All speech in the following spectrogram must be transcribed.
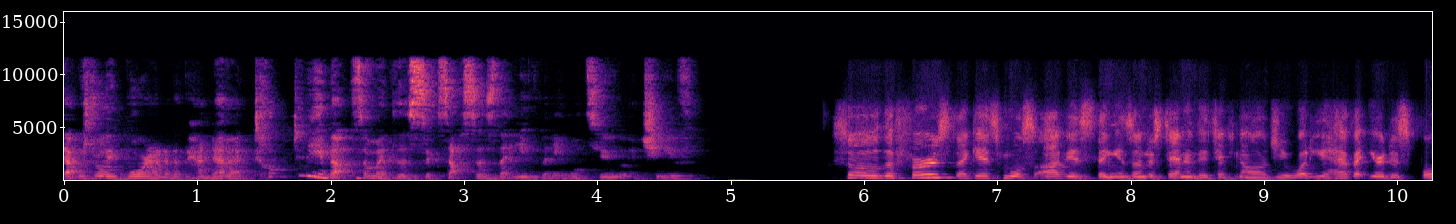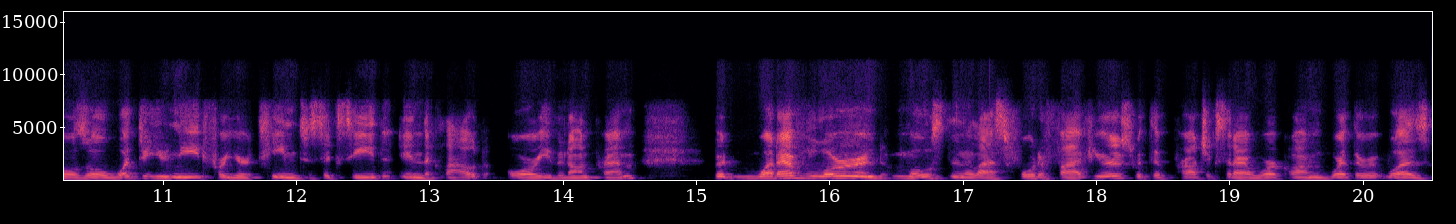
that was really born out of the pandemic. Talk to me about some of the successes that you've been able to achieve. So the first, I guess, most obvious thing is understanding the technology. What do you have at your disposal? What do you need for your team to succeed in the cloud or even on-prem? But what I've learned most in the last four to five years with the projects that I work on, whether it was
